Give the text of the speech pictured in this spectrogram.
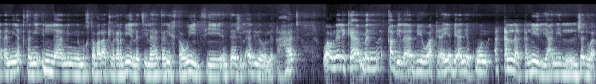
أن يقتني إلا من المختبرات الغربية التي لها تاريخ طويل في إنتاج الأدوية واللقاحات. وهنالك من قبل بواقعية بأن يكون أقل قليل يعني الجدوى.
